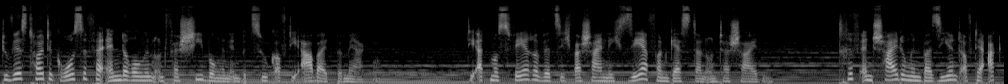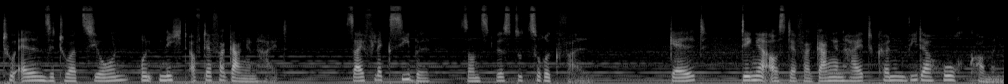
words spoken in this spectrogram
Du wirst heute große Veränderungen und Verschiebungen in Bezug auf die Arbeit bemerken. Die Atmosphäre wird sich wahrscheinlich sehr von gestern unterscheiden. Triff Entscheidungen basierend auf der aktuellen Situation und nicht auf der Vergangenheit. Sei flexibel, sonst wirst du zurückfallen. Geld, Dinge aus der Vergangenheit können wieder hochkommen,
